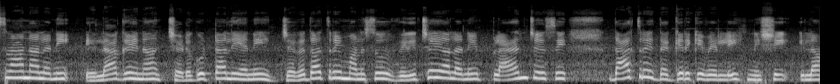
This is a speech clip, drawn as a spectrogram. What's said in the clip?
స్నానాలని ఎలాగైనా చెడగొట్టాలి అని జగదాత్రి మనసు విరిచేయాలని ప్లాన్ చేసి దాత్రి దగ్గరికి వెళ్ళి నిషి ఇలా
